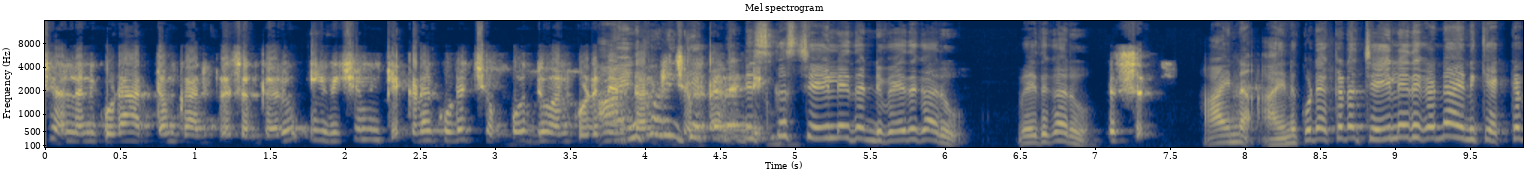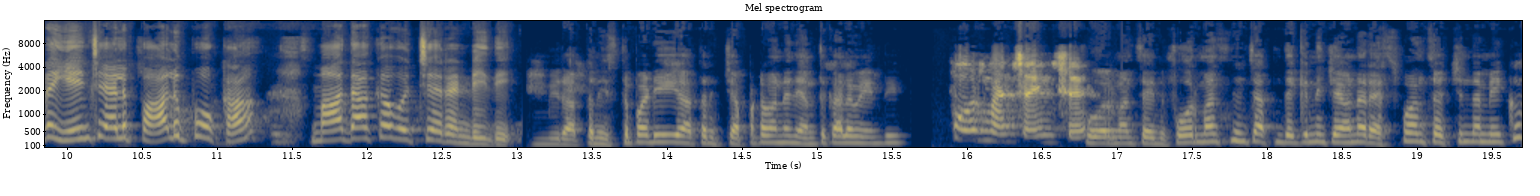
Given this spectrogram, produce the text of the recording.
చేయాలని కూడా అర్థం కాదు ప్రసాద్ గారు. ఈ విషయం ఇంకెక్కడ కూడా చెప్పొద్దు అని కూడా నేను డిస్కస్ చేయలేదండి వేద గారు. వేద గారు ఆయన ఆయన కూడా ఎక్కడ చేయలేదు కానీ ఆయనకి ఎక్కడ ఏం చేయాలో పాలు పోక మా దాకా వచ్చారండి ఇది. మీరు అతను ఇష్టపడి అతనికి చెప్పడం అనేది ఎంతకాలం అయింది? ఫోర్ మంత్స్ అయింది సార్ ఫోర్ మంత్స్ అయింది. ఫోర్ మంత్స్ నుంచి అతని దగ్గర నుంచి ఏమైనా రెస్పాన్స్ వచ్చిందా మీకు?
